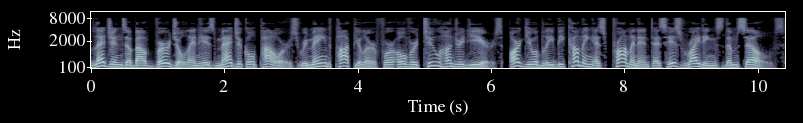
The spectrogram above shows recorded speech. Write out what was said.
Legends about Virgil and his magical powers remained popular for over 200 years, arguably becoming as prominent as his writings themselves.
